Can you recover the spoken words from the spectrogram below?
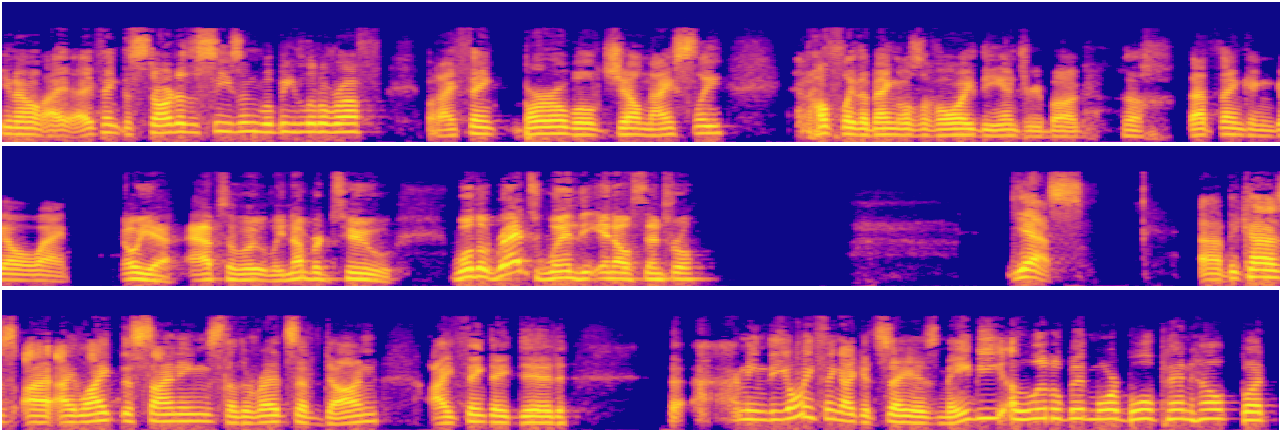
you know, I, I, think the start of the season will be a little rough, but I think Burrow will gel nicely, and hopefully the Bengals avoid the injury bug. Ugh, that thing can go away. Oh yeah, absolutely. Number two, will the Reds win the NL Central? Yes, uh, because I, I like the signings that the Reds have done. I think they did. I mean, the only thing I could say is maybe a little bit more bullpen help, but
